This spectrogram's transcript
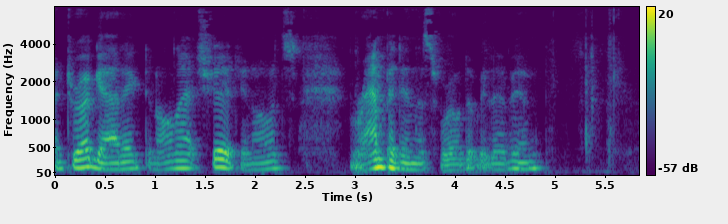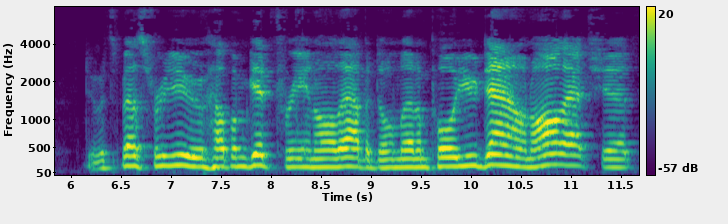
a drug addict, and all that shit. You know, it's rampant in this world that we live in. Do what's best for you. Help them get free and all that, but don't let them pull you down. All that shit.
